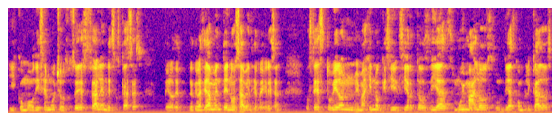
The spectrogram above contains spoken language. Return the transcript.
y como dicen muchos, ustedes salen de sus casas, pero desgraciadamente no saben si regresan. Ustedes tuvieron, me imagino que sí, ciertos días muy malos, días complicados.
